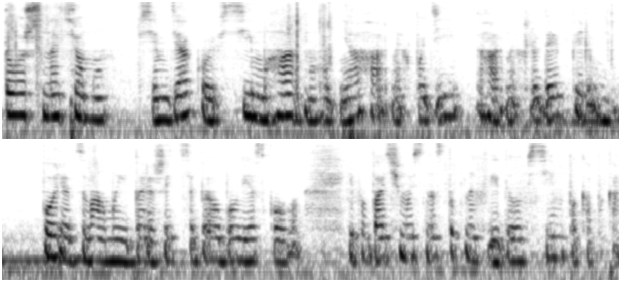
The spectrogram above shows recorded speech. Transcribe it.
Тож на цьому всім дякую, всім гарного дня, гарних подій, гарних людей поряд з вами і бережіть себе обов'язково. І побачимось в наступних відео. Всім пока-пока.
